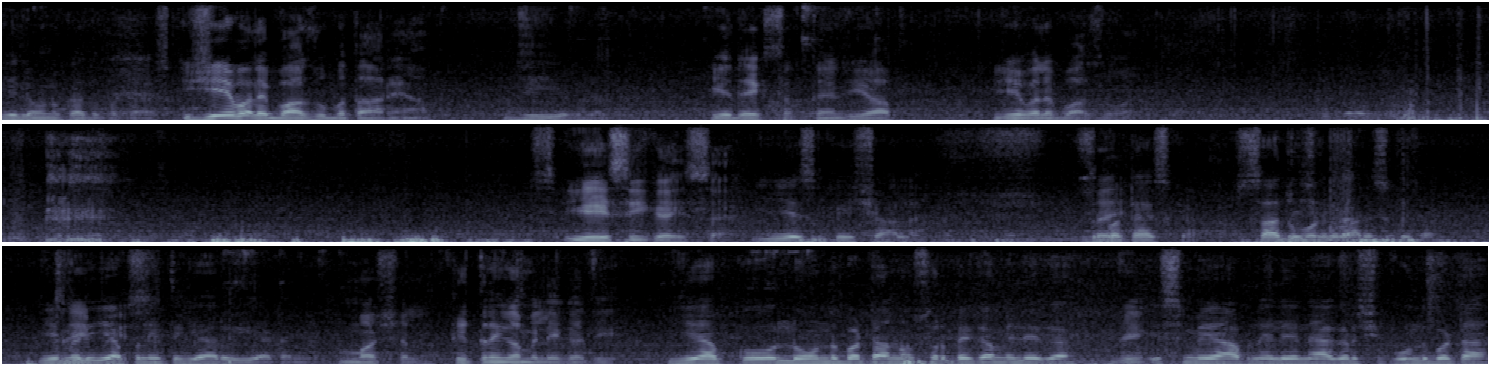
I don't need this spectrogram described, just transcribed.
ये लोन का दुपट्टा है ये वाले बाजू बता रहे हैं आप। जी ये वाला। ये देख सकते हैं जी आप ये वाले बाजू हैं। ये इसी का हिस्सा है। ये इसकी शाल है। दुपट्टा इसका। दुपट्टा। शलवार इसके साथ। ये मेरी अपनी तैयार हुई आइटम है। माशाल्लाह कितने का मिलेगा जी? ये आपको लोन दुपट्टा नौ सौ रुपये का मिलेगा। जी। इसमें आपने लेना है अगर शिफोन दुपट्टा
